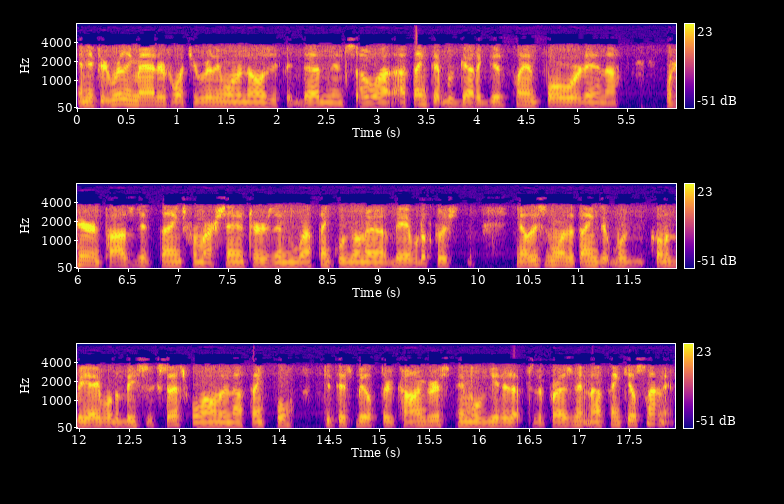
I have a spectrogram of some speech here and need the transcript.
and if it really matters, what you really want to know is if it doesn't. And so I, I think that we've got a good plan forward and, uh, we're hearing positive things from our senators and I think we're going to be able to push, you know, this is one of the things that we're going to be able to be successful on and I think we'll, get this bill through Congress, and we'll get it up to the president, and I think he'll sign it.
